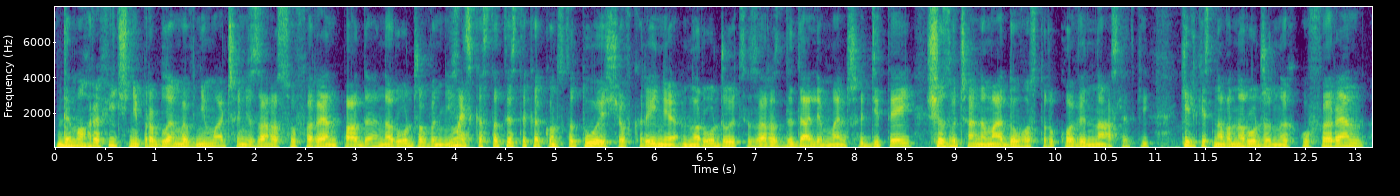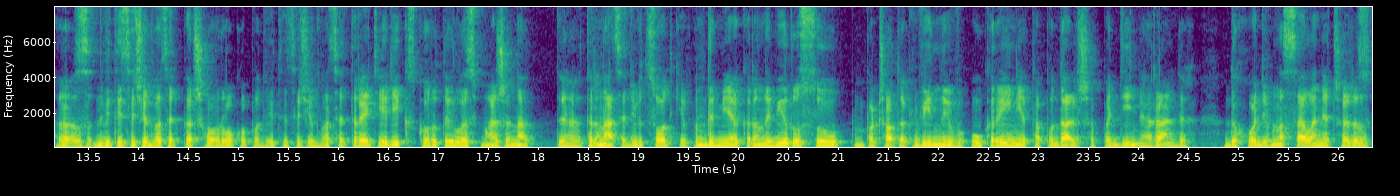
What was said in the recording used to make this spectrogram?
Демографічні проблеми в Німеччині зараз у ФРН падає народжуваність. Німецька статистика констатує, що в країні народжується зараз дедалі менше дітей, що звичайно має довгострокові наслідки. Кількість новонароджених у ФРН е, з 2021 року по 2023 рік скоротилась майже на е, 13%. Пандемія коронавірусу, початок війни в Україні та подальше падіння реальних доходів населення через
